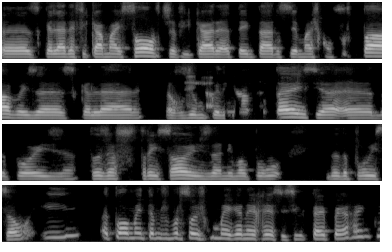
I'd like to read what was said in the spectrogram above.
a, se calhar a ficar mais softs, a ficar a tentar ser mais confortáveis, a se calhar a reduzir um bocadinho a potência, uh, depois todas as restrições a nível da, da poluição e atualmente temos versões como Megane RS e Civic Type R em que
